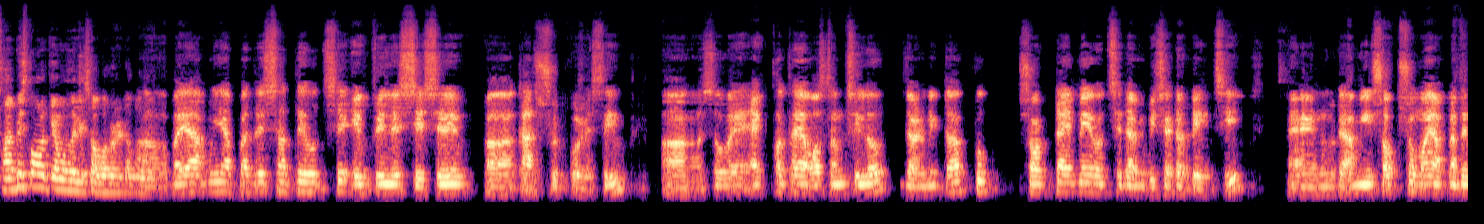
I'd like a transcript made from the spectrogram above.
সার্ভিস তোমার কেমন লেগেছে ওভারঅল এটা বলো। ভাইয়া আমি আপনাদের সাথে হচ্ছে এপ্রিলের শেষে কাজ শুরু করেছি। সো এক কথায় অসাম ছিল জার্নিটা। খুব শর্ট টাইমে হচ্ছে যে আমি বিষয়টা পেয়েছি। আমি সব সময় আপনাদের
